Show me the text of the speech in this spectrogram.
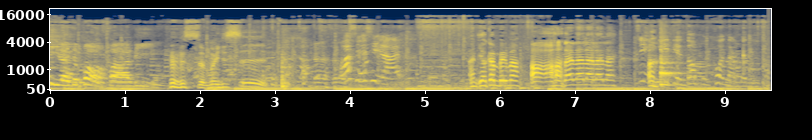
里来的爆发力？什么意思？我要学起来，啊，你要干杯吗？啊啊，来来来来来。进一点都不困难的旅程。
